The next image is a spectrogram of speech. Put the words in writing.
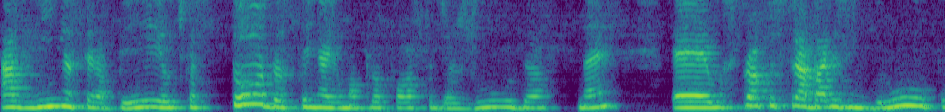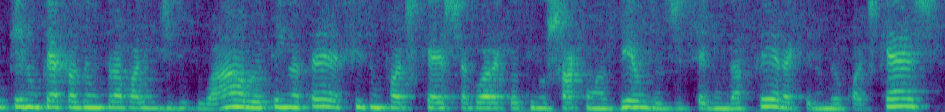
as linhas terapêuticas, todas têm aí uma proposta de ajuda, né? É, os próprios trabalhos em grupo, quem não quer fazer um trabalho individual, eu tenho até, fiz um podcast agora que eu tenho chá com as deusas de segunda-feira aqui no meu podcast,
